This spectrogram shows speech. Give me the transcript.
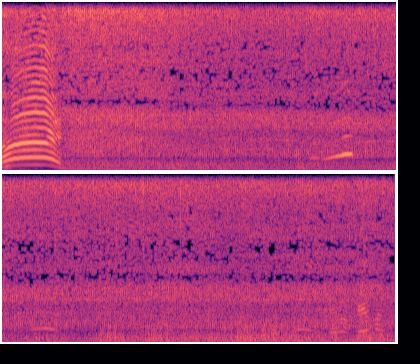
Oi! Você não quer mais?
